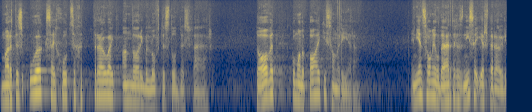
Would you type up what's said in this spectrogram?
maar dit is ook sy God se getrouheid aan daardie beloftes tot dusver. Dawid kom al 'n paadjie saam met die Here. En 1 Samuel 30 is nie sy eerste rou nie.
